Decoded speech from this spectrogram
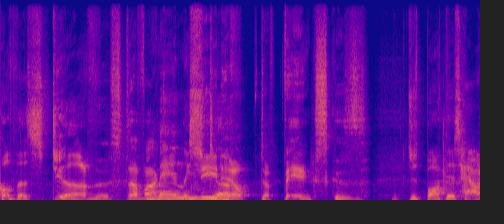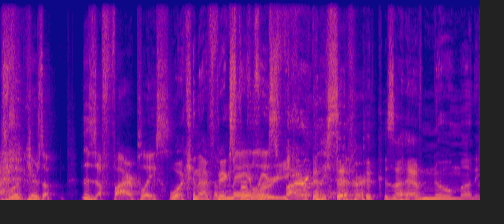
all the stuff. the stuff I manly need stuff. help to fix. Cause Just bought this house. Look, here's a this is a fireplace. what can I The fix for manliest free? fireplace ever. because I have no money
